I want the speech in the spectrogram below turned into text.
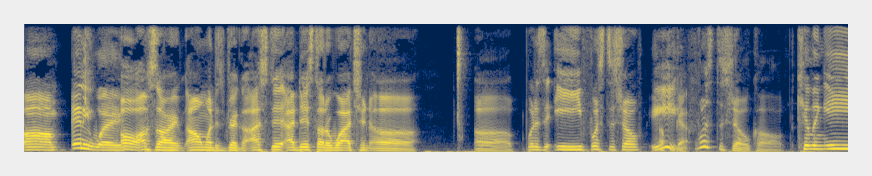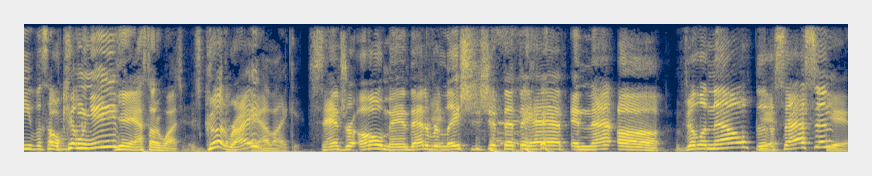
Um, anyway, Oh, I'm sorry. I don't want this drag. I still, I did start watching. Uh, uh, what is it? Eve. What's the show? Eve. What's the show called? Killing Eve or oh. Killing Eve? Yeah, I started watching it. It's good, right? Yeah, I like it. Sandra Oh, man, that relationship that they have and that uh Villanelle, the Yeah. assassin, Yeah,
